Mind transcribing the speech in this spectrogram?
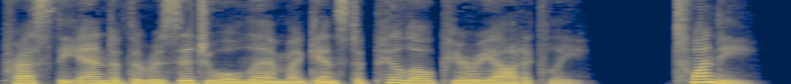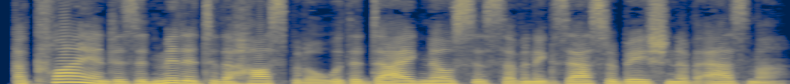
Press the end of the residual limb against a pillow periodically. 20. A client is admitted to the hospital with a diagnosis of an exacerbation of asthma.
